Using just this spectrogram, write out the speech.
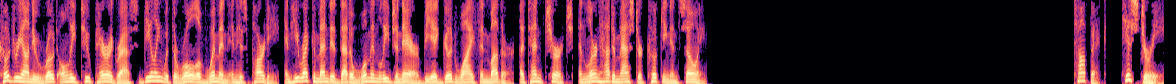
Codreanu wrote only two paragraphs dealing with the role of women in his party, and he recommended that a woman legionnaire be a good wife and mother, attend church, and learn how to master cooking and sewing. History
